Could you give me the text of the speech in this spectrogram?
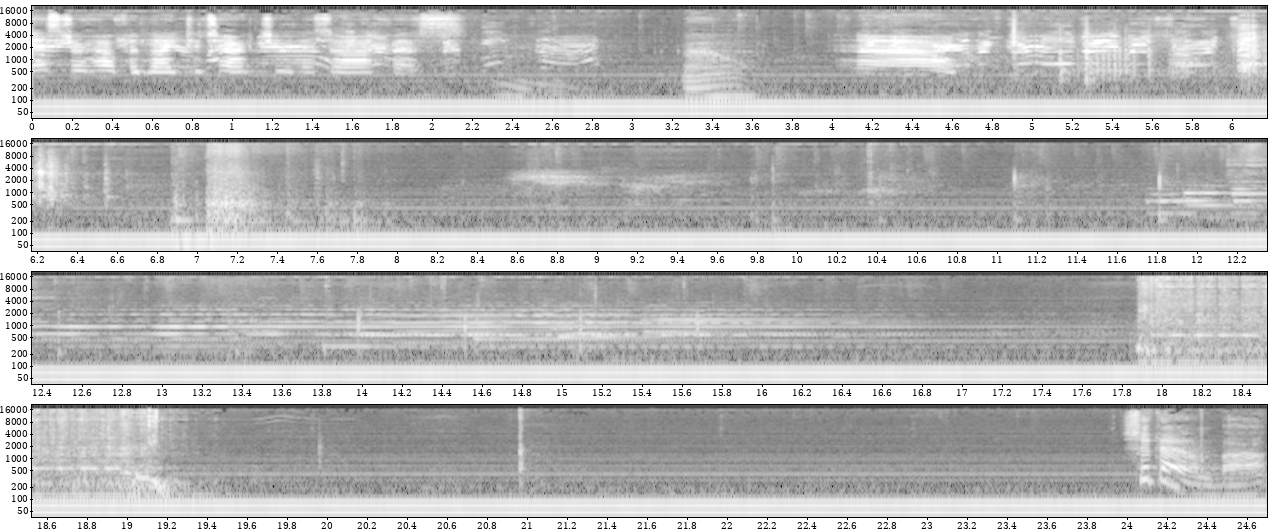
Mr. Huph would like to talk to you in his office. Now? Sit down, Bob.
